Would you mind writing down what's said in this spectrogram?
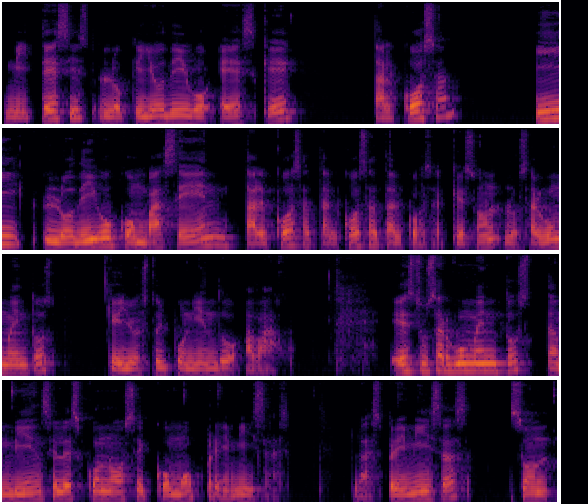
Mi tesis, lo que yo digo es que tal cosa, y lo digo con base en tal cosa, tal cosa, tal cosa, que son los argumentos que yo estoy poniendo abajo. Estos argumentos también se les conoce como premisas. Las premisas son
